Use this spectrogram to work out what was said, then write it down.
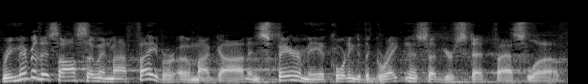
Remember this also in my favor, O my God, and spare me according to the greatness of your steadfast love.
